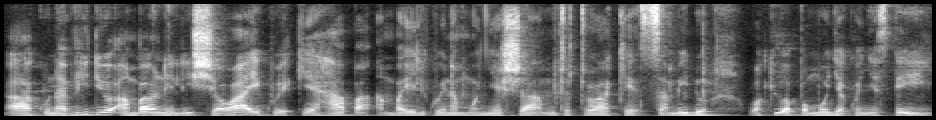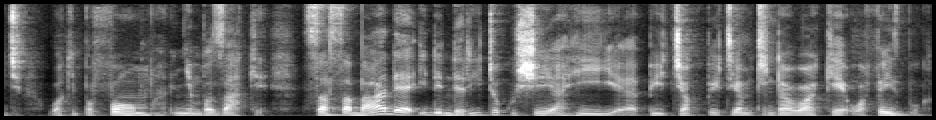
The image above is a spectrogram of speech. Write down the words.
uh, kuna video ambayo nilishawahi kuwekea hapa ambayo ilikuwa inamwonyesha mtoto wake Samido wakiwa pamoja kwenye stage wakiperform nyimbo zake. Sasa baada ya Eden Derito kushare hii uh, picha kupitia mtandao wake wa Facebook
